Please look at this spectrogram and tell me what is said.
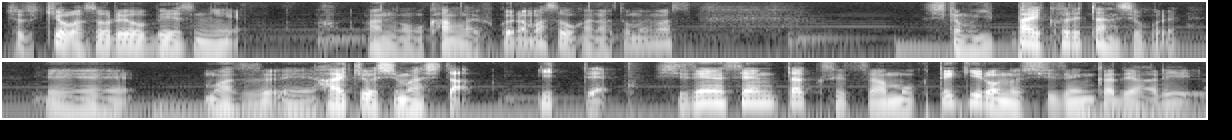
ちょっと今日はそれをベースにあの考え膨らまそうかなと思います。しかもいっぱいくれたんですよこれ、えー、まず、えー、拝聴しました。1点。自然選択説は目的論の自然化であり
